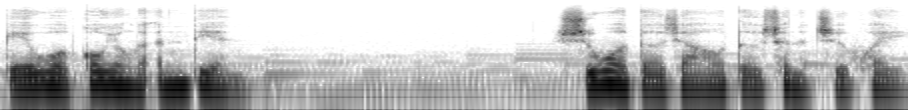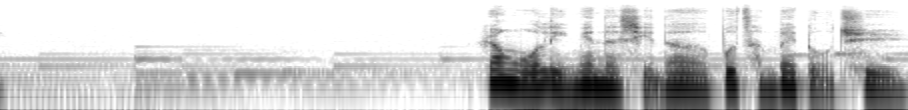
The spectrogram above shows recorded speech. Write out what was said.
给我够用的恩典，使我得着得胜的智慧，让我里面的喜乐不曾被夺去。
